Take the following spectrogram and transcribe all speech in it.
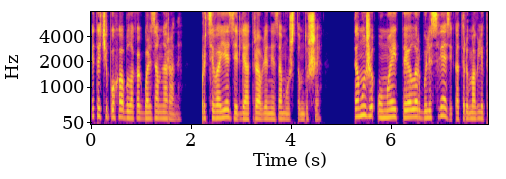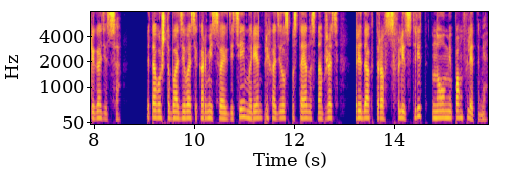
Эта чепуха была как бальзам на раны, противоядие для отравленной замужеством души. К тому же у Мэй Тейлор были связи, которые могли пригодиться. Для того, чтобы одевать и кормить своих детей, Мэриэн приходилось постоянно снабжать редакторов с Флит-стрит новыми памфлетами.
